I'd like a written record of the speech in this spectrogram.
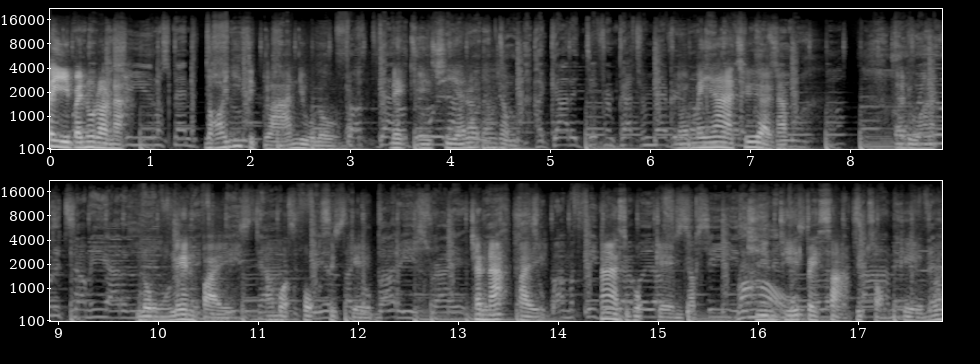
ตีไปนู่นแล้วนะ 120 ล้านยูโรเด็กเอเชียด้วยท่านผู้ชมแล้วไม่น่าเชื่อครับ แล้วดูฮะ ลงเล่นไปทั้งหมด 60 เกม ชนะไป 56 เกมครับคีนทีสไป 32 เกมก็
